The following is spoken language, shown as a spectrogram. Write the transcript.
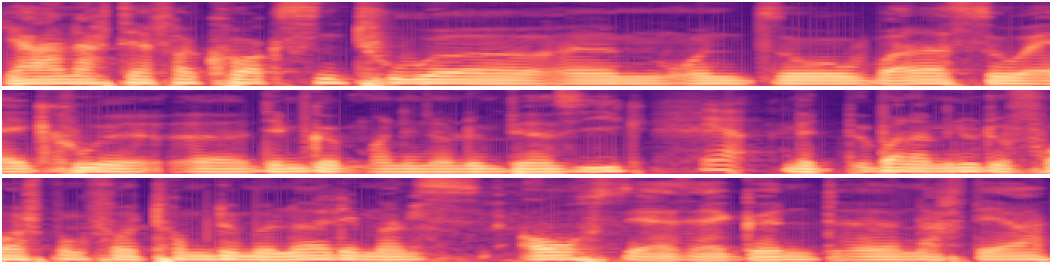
ja, nach der verkorksten Tour ähm, und so war das so, ey, cool, äh, dem gönnt man den Olympiasieg Ja. mit über einer Minute Vorsprung vor Tom Dumoulin, dem man es auch sehr, sehr gönnt, äh, nach der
